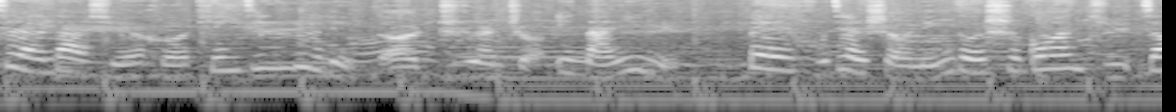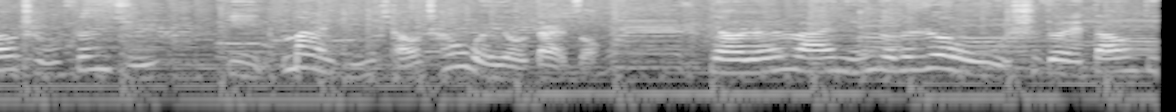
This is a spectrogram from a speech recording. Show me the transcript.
自然大学和天津绿岭的志愿者一男一女被福建省宁德市公安局蕉城分局以卖淫嫖娼为由带走。两人来宁德的任务是对当地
